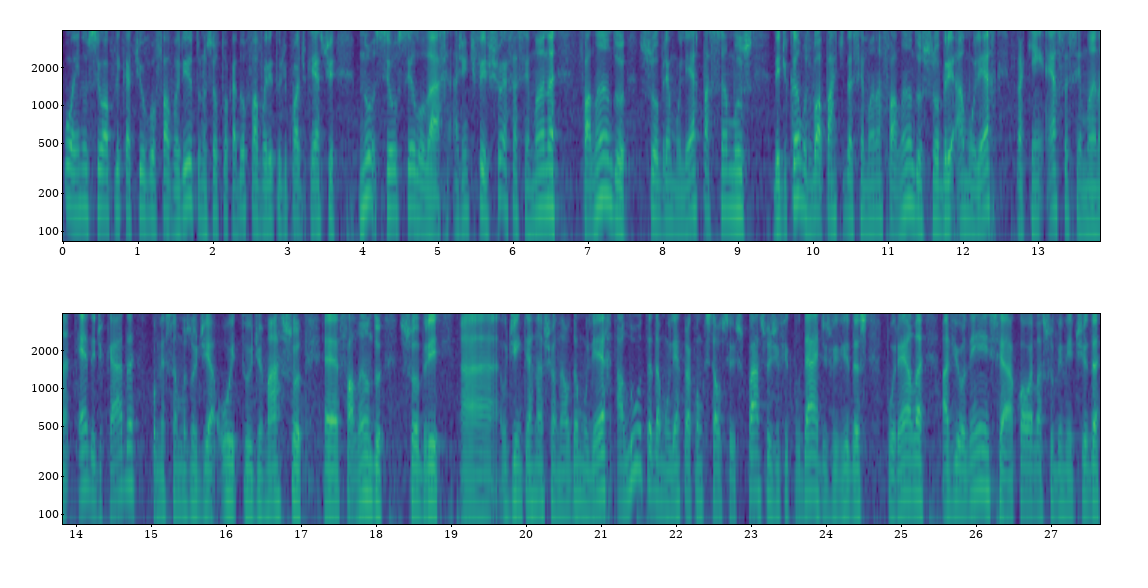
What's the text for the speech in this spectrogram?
ou aí no seu aplicativo favorito, no seu tocador favorito de podcast no seu celular. A gente fechou essa semana falando sobre a mulher, passamos, dedicamos boa parte parte da semana falando sobre a mulher, para quem essa semana é dedicada. Começamos no dia 8 de março é, falando sobre a, o Dia Internacional da Mulher, a luta da mulher para conquistar o seu espaço, as dificuldades vividas por ela, a violência a qual ela é submetida,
